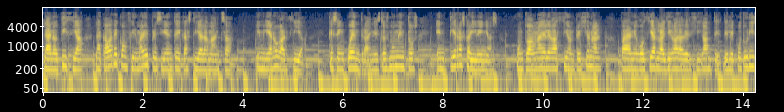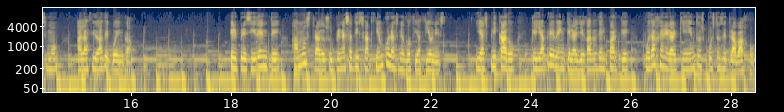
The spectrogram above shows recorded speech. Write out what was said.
La noticia la acaba de confirmar el presidente de Castilla-La Mancha, Emiliano García, que se encuentra en estos momentos en tierras caribeñas, junto a una delegación regional para negociar la llegada del gigante del ecoturismo a la ciudad de Cuenca. El presidente ha mostrado su plena satisfacción con las negociaciones y ha explicado que ya prevén que la llegada del parque pueda generar 500 puestos de trabajo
